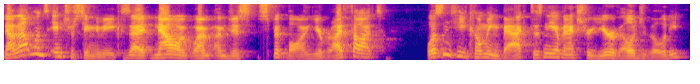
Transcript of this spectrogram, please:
now that one's interesting to me because I now I'm, I'm just spitballing here, but I thought wasn't he coming back? Doesn't he have an extra year of eligibility?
